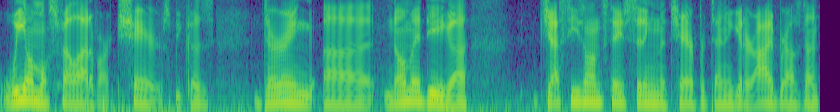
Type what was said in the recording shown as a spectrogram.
we almost fell out of our chairs because during uh, No Me Diga, Jesse's on stage sitting in the chair pretending to get her eyebrows done.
